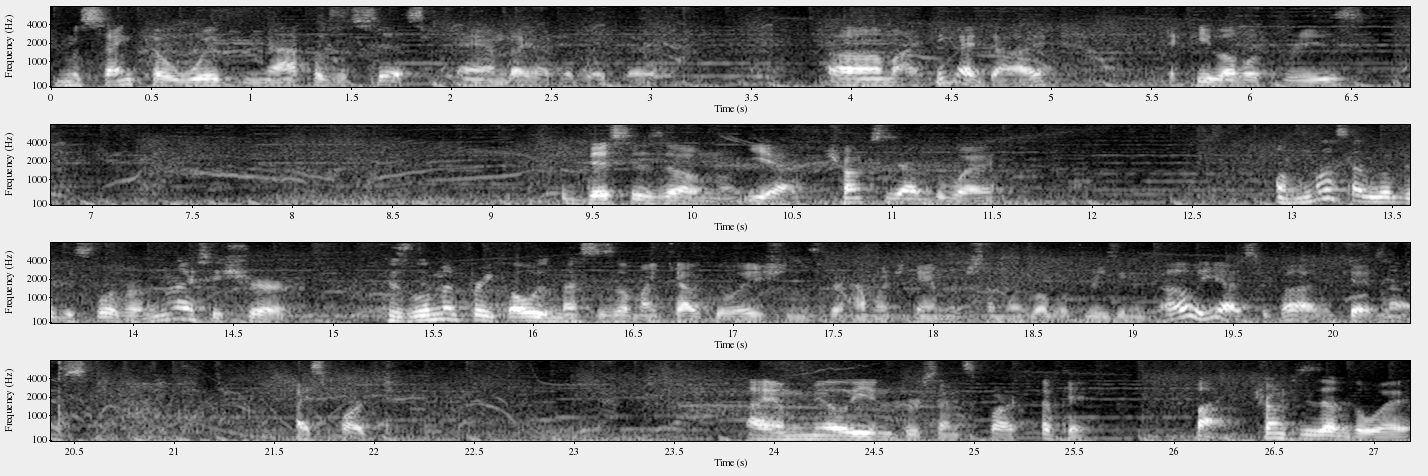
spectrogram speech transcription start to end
Masenko with Nappa's assist, and I got hit right there. Um, I think I die if he level 3s. This is, um, yeah, Trunks is out of the way. Unless I live with the Sliver, I'm not actually sure. Because Limit Break always messes up my calculations for how much damage someone's level 3 is going to Oh yeah, I survived. Okay, nice. I sparked. I a million percent sparked. Okay, fine. Trunks is out of the way.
